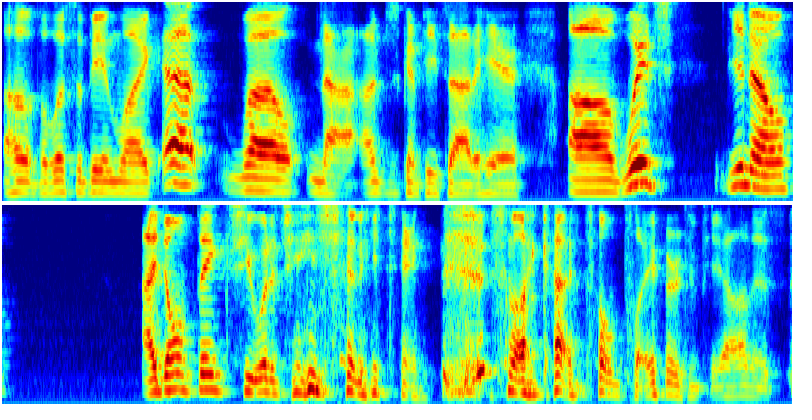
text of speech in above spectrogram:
of Alyssa being like, "Eh, well, nah, I'm just gonna piece out of here." Uh, which, you know, I don't think she would have changed anything, so I kind of don't blame her to be honest.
